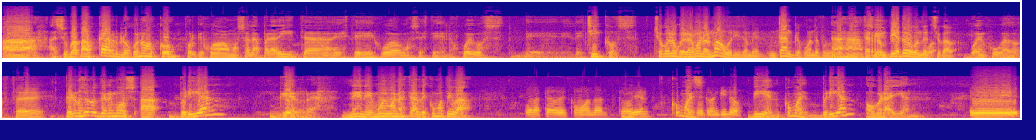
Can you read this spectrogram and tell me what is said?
A, a su papá Oscar lo conozco porque jugábamos a la paradita, este, jugábamos este, los juegos de, de- de chicos. Yo conozco al hermano del Mauri también, un tanque jugando fútbol. Ajá, Te sí. rompía todo cuando te Bu- chocaba. Buen jugador. Sí. Pero nosotros tenemos a Brian Guerra. Nene, muy buenas tardes, ¿cómo te va? Buenas tardes, ¿cómo andan? ¿Todo bien? ¿Cómo es? ¿Todo tranquilo? Bien, ¿cómo es? ¿Brian o Brian? Eh,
